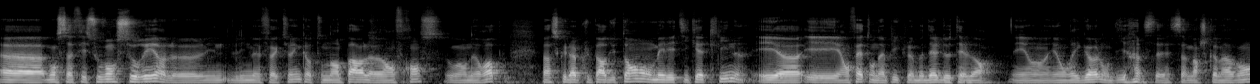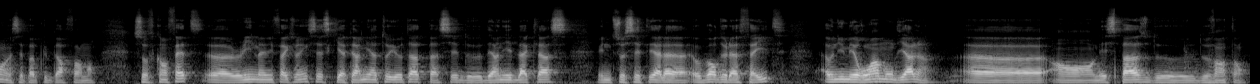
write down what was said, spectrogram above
euh, bon, ça fait souvent sourire le lean manufacturing quand on en parle en France ou en Europe, parce que la plupart du temps, on met l'étiquette lean et, euh, en fait, on applique le modèle de Taylor. Et on, rigole, on dit ça marche comme avant, c'est pas plus performant. Sauf qu'en fait, euh, le lean manufacturing, c'est ce qui a permis à Toyota de passer de dernier de la classe, une société au bord de la faillite, au numéro 1 mondial en l'espace de, 20 ans.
